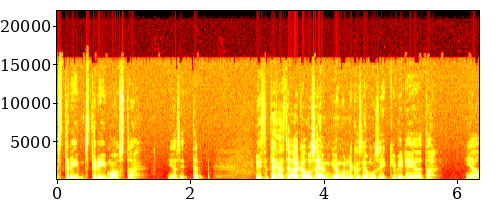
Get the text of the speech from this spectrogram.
stream, striimausta. Ja sitten niistä tehdään sitten aika usein jonkunnäköisiä musiikkivideoita. Ja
